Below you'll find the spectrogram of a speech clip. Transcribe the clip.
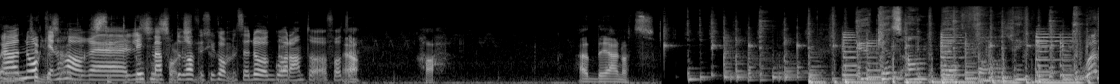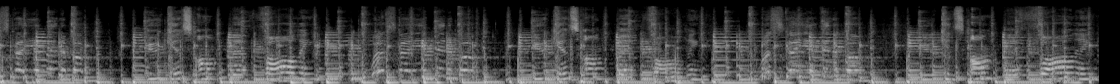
Ja, noen har eh, litt mer sånn fotografisk hukommelse. Da går det an til å få Ja. til. Ha. Ja, det er nuts. Ukens anbefaling. Ukens anbefaling. Ukens anbefaling. Ukens anbefaling.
